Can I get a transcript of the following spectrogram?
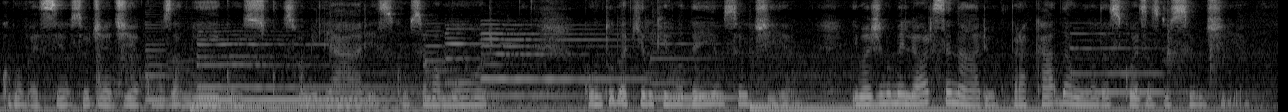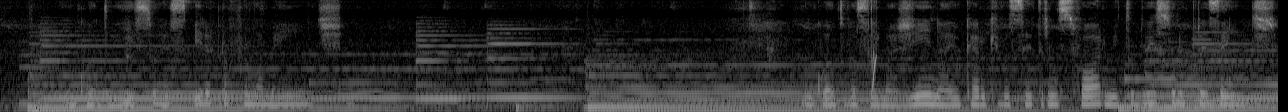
como vai ser o seu dia a dia com os amigos, com os familiares, com seu amor, com tudo aquilo que rodeia o seu dia. Imagine o melhor cenário para cada uma das coisas do seu dia. Enquanto isso, respira profundamente. Enquanto você imagina, eu quero que você transforme tudo isso no presente,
